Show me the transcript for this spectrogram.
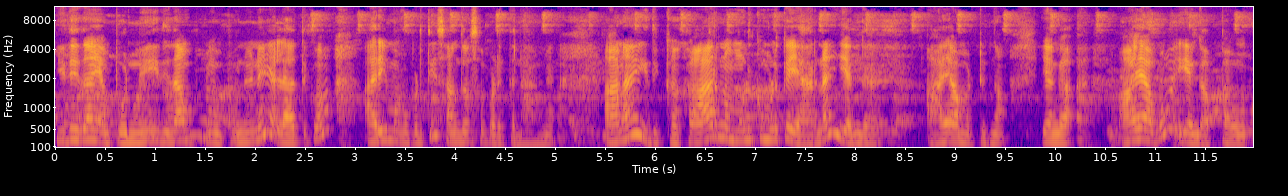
இதுதான் என் பொண்ணு இதுதான் என் பொண்ணுன்னு எல்லாத்துக்கும் அறிமுகப்படுத்தி சந்தோஷப்படுத்தினாங்க. ஆனால் இதுக்கு காரணம் முழுக்க முழுக்க யாருன்னா எங்கள் ஆயா மட்டும்தான். எங்கள் ஆயாவும் எங்கள் அப்பாவும்.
